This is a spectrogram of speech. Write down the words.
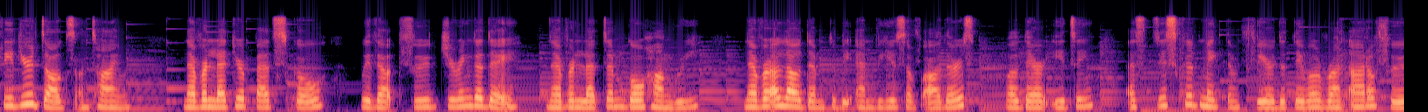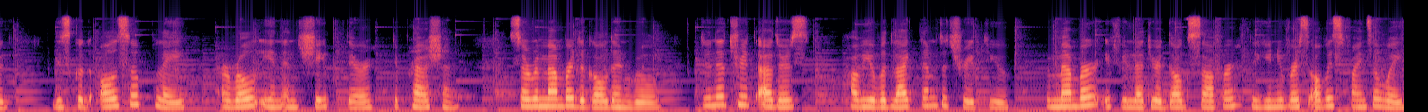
feed your dogs on time. Never let your pets go without food during the day. Never let them go hungry. Never allow them to be envious of others while they are eating, as this could make them fear that they will run out of food. This could also play a role in and shape their depression. So remember the golden rule do not treat others how you would like them to treat you. Remember, if you let your dog suffer, the universe always finds a way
